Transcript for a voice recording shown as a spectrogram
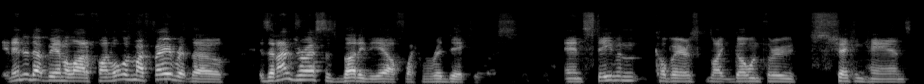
it ended up being a lot of fun. What was my favorite though is that I'm dressed as Buddy the Elf like ridiculous. And Stephen Colbert's like going through shaking hands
